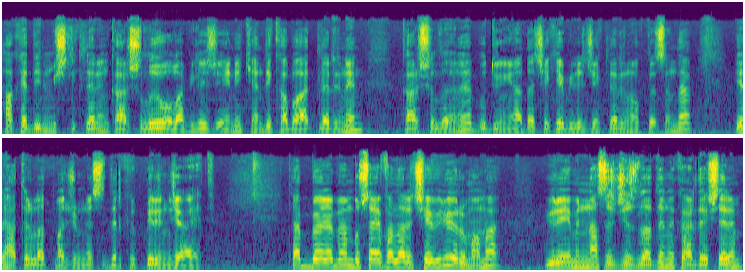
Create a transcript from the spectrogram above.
hak edilmişliklerin karşılığı olabileceğini, kendi kabahatlerinin karşılığını bu dünyada çekebilecekleri noktasında bir hatırlatma cümlesidir 41. ayet. Tabi böyle ben bu sayfaları çeviriyorum ama yüreğimin nasıl cızladığını kardeşlerim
